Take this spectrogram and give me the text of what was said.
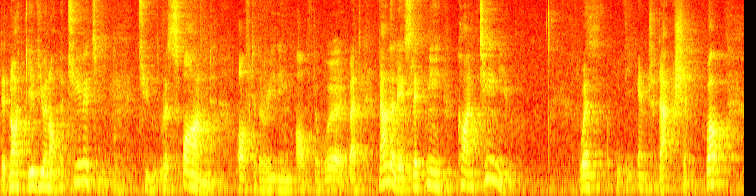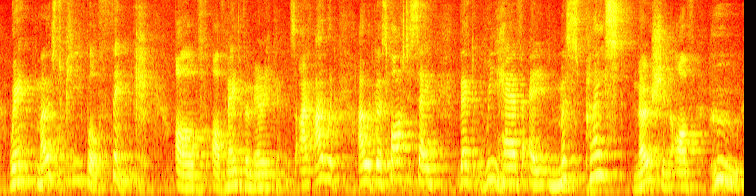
did not give you an opportunity to respond after the reading of the word. But nonetheless, let me continue with the introduction. Well, when most people think of, of Native Americans, I, I, would, I would go as far as to say that we have a misplaced notion of who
